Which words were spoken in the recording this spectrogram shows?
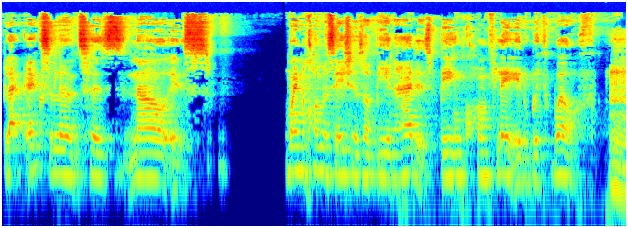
Black excellence has now it's when conversations are being had it's being conflated with wealth. Hmm.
